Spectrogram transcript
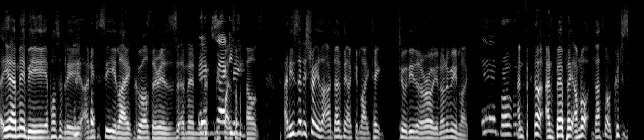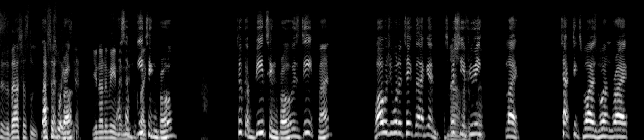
uh, "Yeah, maybe, possibly. I need to see like who else there is, and then you know, maybe fight someone Exactly. else." And he said it straight. He's like, "I don't think I could like take two of these in a row." You know what I mean? Like, Yeah, bro. and fair, no, and fair play. I'm not. That's not criticism. That's just that's just Nothing, what bro. he said. You know what I mean? That's and a just like, beating, bro. Took a beating, bro. It's deep, man. Why would you want to take that again? Especially if you ain't like tactics wise weren't right,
